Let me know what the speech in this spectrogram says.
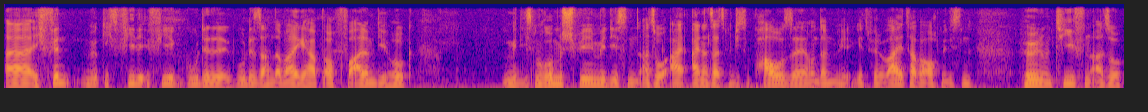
Äh, ich finde wirklich viele, viel gute, gute Sachen dabei gehabt, auch vor allem die Hook. Mit diesem Rumspielen, mit diesen, also ei- einerseits mit dieser Pause und dann geht es wieder weiter, aber auch mit diesen Höhen und Tiefen. Also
